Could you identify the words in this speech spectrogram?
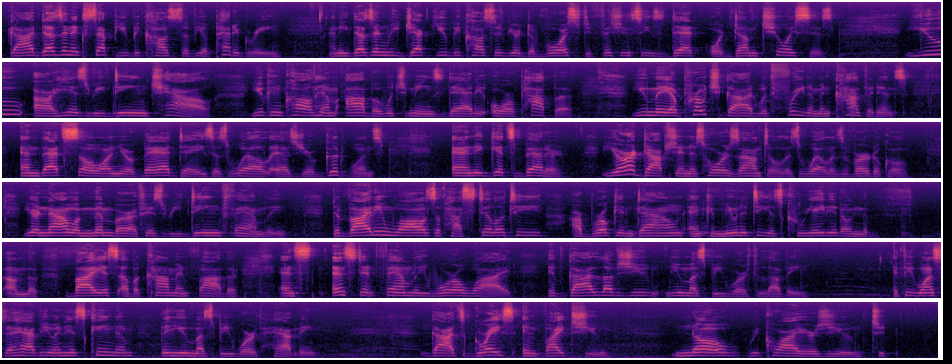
God doesn't accept you because of your pedigree, and He doesn't reject you because of your divorce, deficiencies, debt, or dumb choices. You are His redeemed child. You can call Him Abba, which means daddy or papa. You may approach God with freedom and confidence, and that's so on your bad days as well as your good ones. And it gets better. Your adoption is horizontal as well as vertical. You're now a member of his redeemed family. Dividing walls of hostility are broken down, and community is created on the on the bias of a common father and instant family worldwide. If God loves you, you must be worth loving. If he wants to have you in his kingdom, then you must be worth having. God's grace invites you. No requires you to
